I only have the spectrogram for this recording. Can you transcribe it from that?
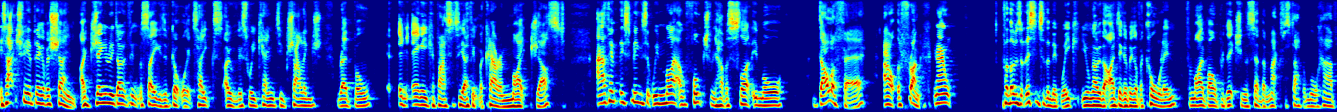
it's actually a bit of a shame. I genuinely don't think Mercedes have got what it takes over this weekend to challenge Red Bull in any capacity. I think McLaren might just. And I think this means that we might unfortunately have a slightly more dull affair out the front. Now, for those that listen to the midweek, you'll know that I did a bit of a call in for my bold prediction and said that Max Verstappen will have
